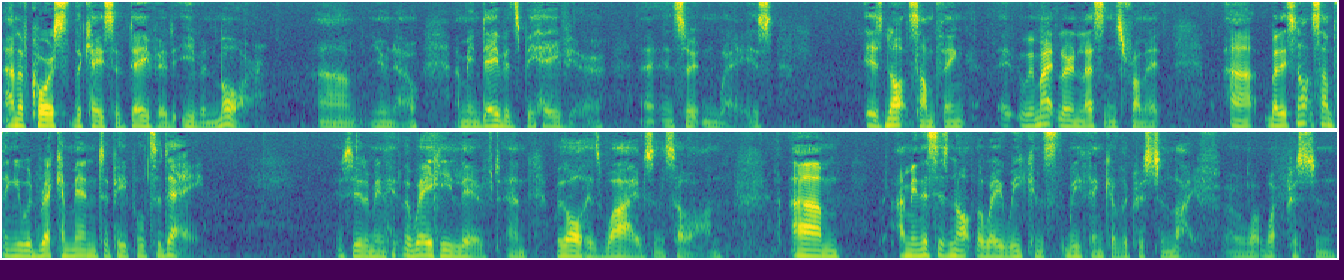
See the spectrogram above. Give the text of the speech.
And of course, the case of David, even more. Um, you know, I mean, David's behavior uh, in certain ways is not something, uh, we might learn lessons from it, uh, but it's not something you would recommend to people today. You see what I mean? The way he lived and with all his wives and so on. Um, I mean, this is not the way we can we think of the Christian life or what, what Christian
